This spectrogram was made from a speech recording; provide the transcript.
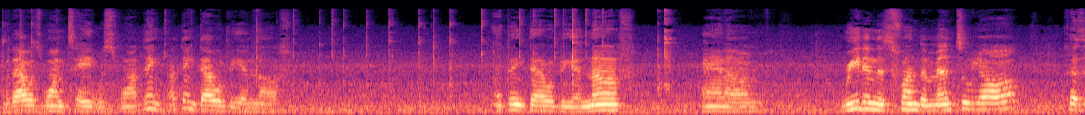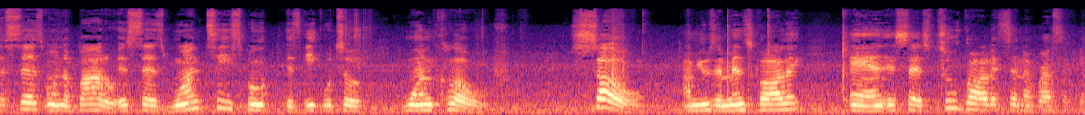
But that was one tablespoon. I think I think that would be enough. I think that would be enough. And um, reading is fundamental, y'all. Because it says on the bottle, it says one teaspoon is equal to one clove. So, I'm using minced garlic. And it says two garlics in the recipe.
